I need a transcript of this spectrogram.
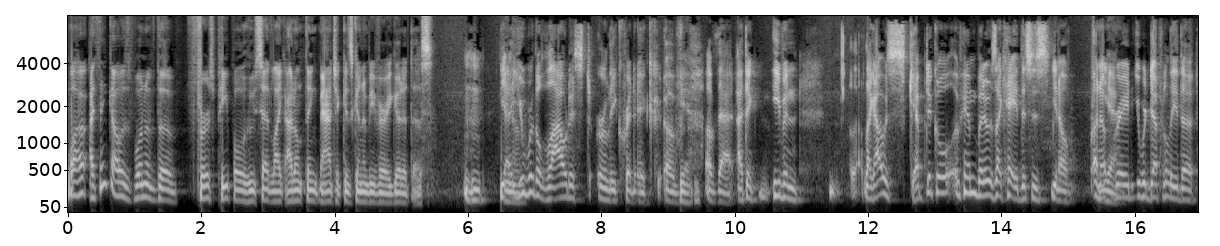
Well, I think I was one of the first people who said like I don't think Magic is going to be very good at this. Mm-hmm. Yeah, you, know? you, were the loudest early critic of yeah. of that. I think even like I was skeptical of him, but it was like, hey, this is you know an upgrade. Yeah. You were definitely the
